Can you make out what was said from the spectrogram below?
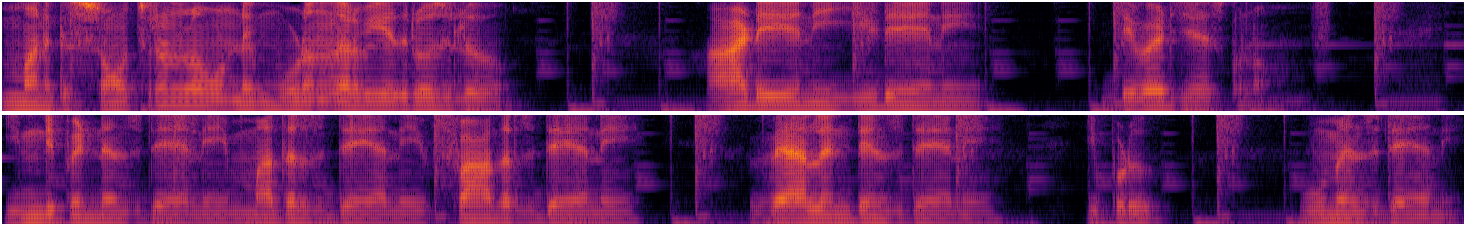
మనకి సంవత్సరంలో ఉండే మూడు వందల అరవై ఐదు రోజులు ఆ డే అని ఈ డే అని డివైడ్ చేసుకున్నాం. ఇండిపెండెన్స్ డే అని మదర్స్ డే అని ఫాదర్స్ డే అని వ్యాలంటైన్స్ డే అని ఇప్పుడు ఉమెన్స్ డే అని.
